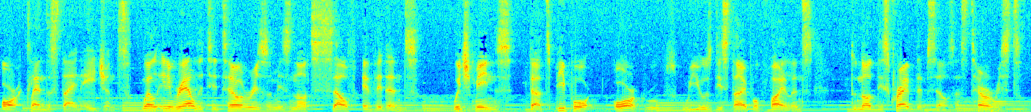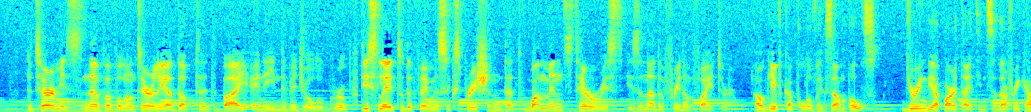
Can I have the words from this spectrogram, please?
or clandestine agent. Well, in reality, terrorism is not self-evident, which means that people or groups who use this type of violence do not describe themselves as terrorists. The term is never voluntarily adopted by any individual or group. This led to the famous expression that one man's terrorist is another freedom fighter. I'll give a couple of examples. During the apartheid in South Africa,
